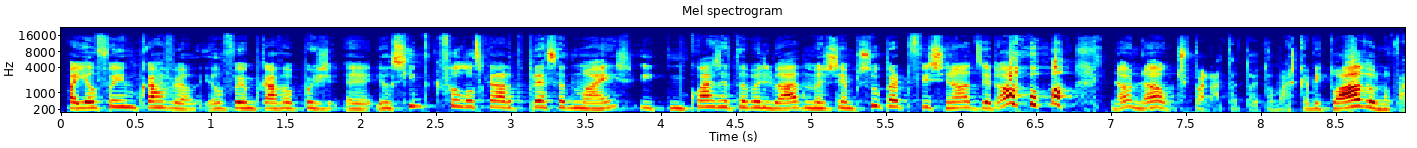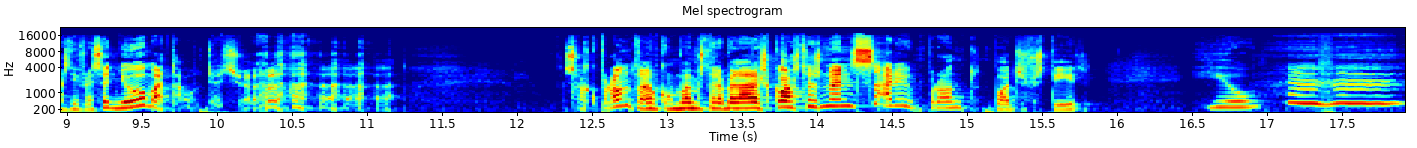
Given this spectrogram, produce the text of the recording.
Pá, ele foi impecável. Ele foi impecável, pois uh, eu sinto que falou se calhar depressa demais e quase atabalhoado, mas sempre super profissional, dizer: Oh, oh não, não, disparata, estou mais que habituado, não faz diferença nenhuma. Então. Só que pronto, como vamos trabalhar as costas, não é necessário. Pronto, podes vestir. E eu: uhum,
